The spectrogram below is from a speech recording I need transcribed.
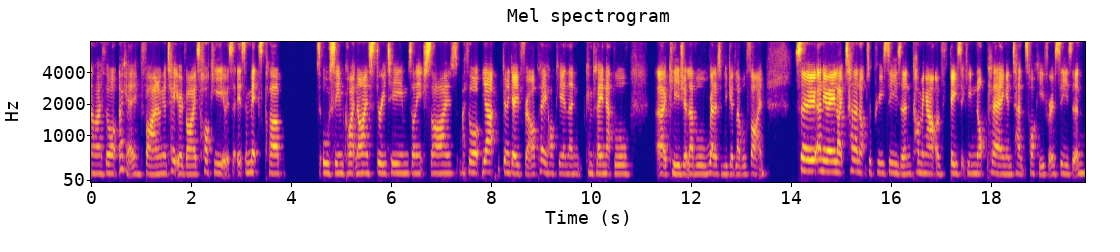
And I thought, okay, fine. I'm going to take your advice. Hockey, it's it's a mixed club all seemed quite nice. Three teams on each side. I thought, yeah, going to go for it. I'll play hockey and then can play netball, uh, collegiate level, relatively good level, fine. So anyway, like turn up to pre-season, coming out of basically not playing intense hockey for a season,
